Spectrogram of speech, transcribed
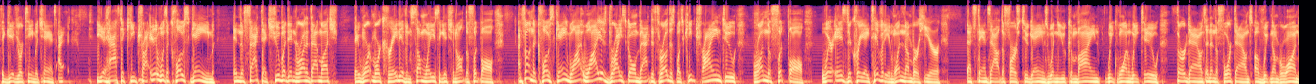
to give your team a chance. I you have to keep trying. It was a close game, and the fact that Chuba didn't run it that much, they weren't more creative in some ways to get Shenault the football. I felt in a close game. Why why is Bryce going back to throw this much? Keep trying to run the football. Where is the creativity? And one number here that stands out the first two games when you combine week one, week two, third downs, and then the fourth downs of week number one,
